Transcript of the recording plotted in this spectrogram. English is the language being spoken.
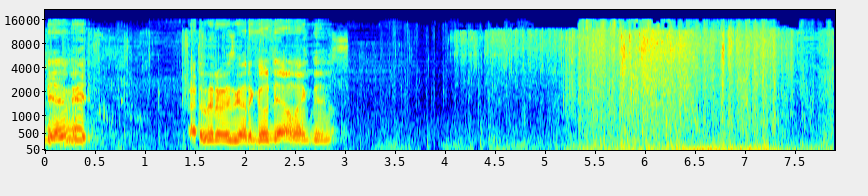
damn it. I literally was gotta go down like this.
